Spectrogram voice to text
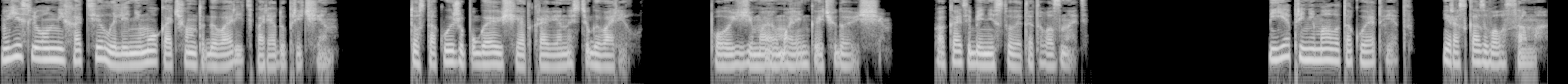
Но если он не хотел или не мог о чем то говорить по ряду причин, то с такой же пугающей откровенностью говорил. «Позже, мое маленькое чудовище. Пока тебе не стоит этого знать. И я принимала такой ответ и рассказывала сама.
